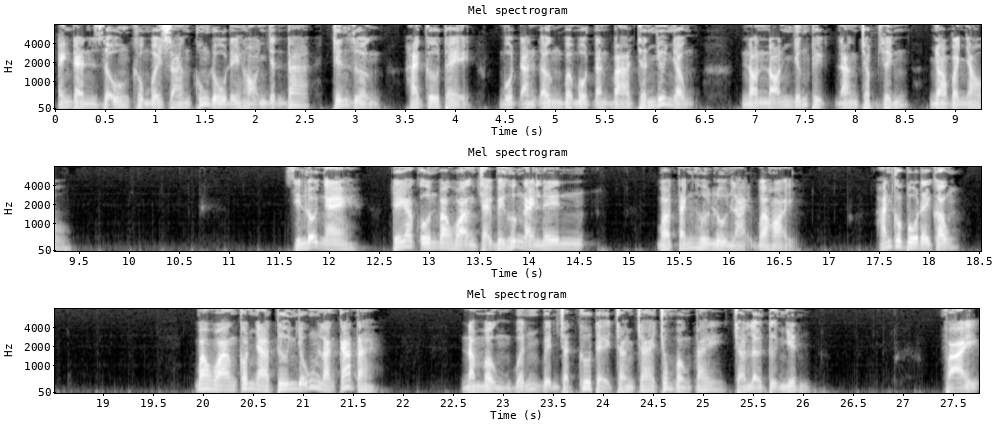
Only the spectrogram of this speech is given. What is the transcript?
Ánh đèn dẫu không mấy sáng cũng đủ để họ nhận ra trên giường hai cơ thể, một đàn ông và một đàn bà chân như nhộng, nón nón những thịt đang chập dính, nhò vào nhau. Xin lỗi nghe, thế ác ôn ba hoàng chạy về hướng này nên... Bà tánh hơi lùi lại và hỏi, hắn có vô đây không? Ba hoàng con nhà tư nhũng làng cát à? Nam Mông vẫn biện chặt cơ thể chàng trai trong vòng tay trả lời tự nhiên. Phải,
